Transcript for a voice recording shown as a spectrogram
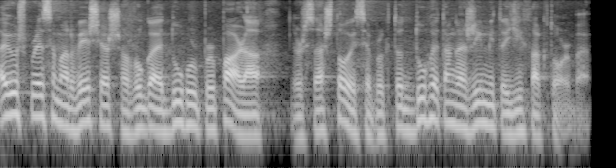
Ai u shpreh se marrëveshja është rruga e duhur përpara, ndërsa shtoi se për këtë duhet angazhim i të gjithë aktorëve.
